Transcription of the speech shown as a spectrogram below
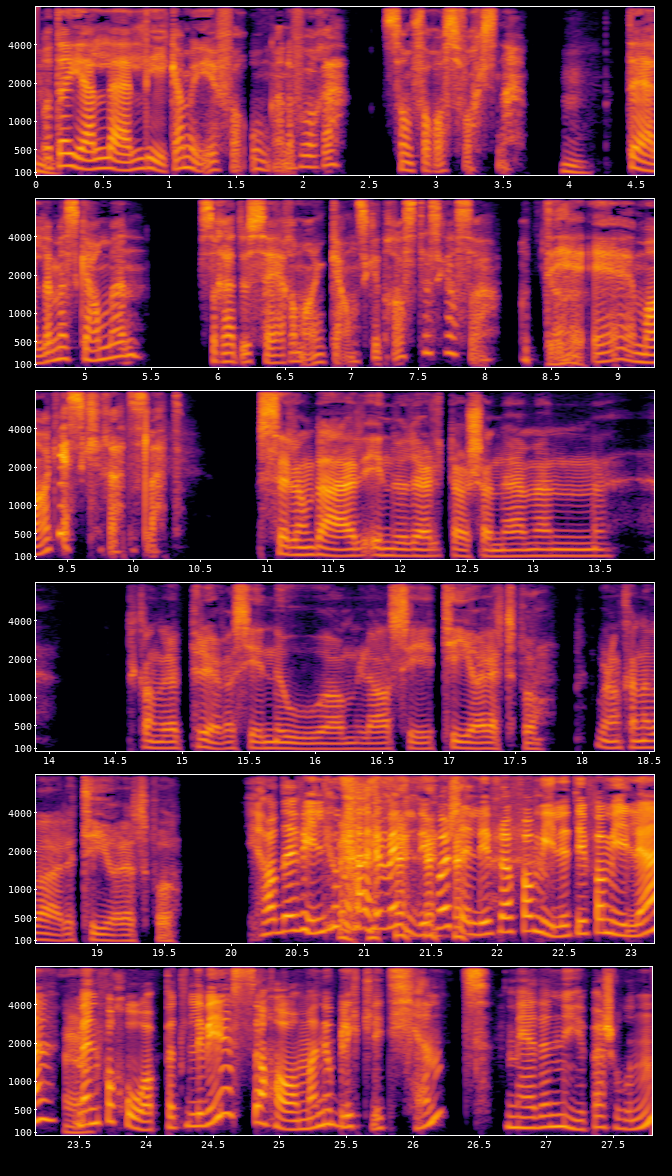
Mm. Og det gjelder like mye for ungene våre som for oss voksne. Mm. Deler vi skammen, så reduserer man ganske drastisk, altså. Og det er magisk, rett og slett. Selv om det er individuelt, da skjønner jeg, men kan dere prøve å si noe om, la oss si, ti år etterpå? Hvordan kan det være ti år etterpå? Ja, det vil jo være veldig forskjellig fra familie til familie, Ja. men forhåpentligvis så har man jo blitt litt kjent med den nye personen,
